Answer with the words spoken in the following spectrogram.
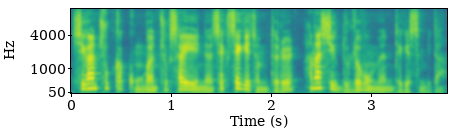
시간축과 공간축 사이에 있는 색색의 점들을 하나씩 눌러보면 되겠습니다.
